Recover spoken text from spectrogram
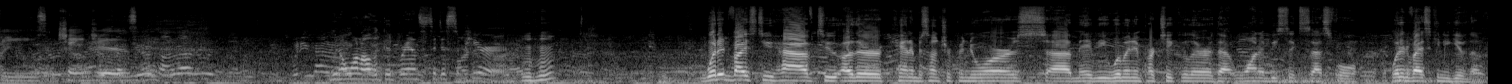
fees and changes. We don't want all the good brands to disappear. What advice do you have to other cannabis entrepreneurs, uh, maybe women in particular, that want to be successful? What advice can you give them?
